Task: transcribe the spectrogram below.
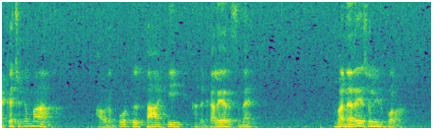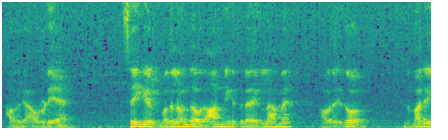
எக்கச்சக்கமாக அவரை போட்டு தாக்கி அந்த கலையரசனை இந்த மாதிரி நிறைய சொல்லிட்டு போகலாம். அவருக்கு அவருடைய செய்கைகள். முதல்ல வந்து அவர் ஆன்மீகத்தில் இல்லாமல் அவர் ஏதோ இந்த மாதிரி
